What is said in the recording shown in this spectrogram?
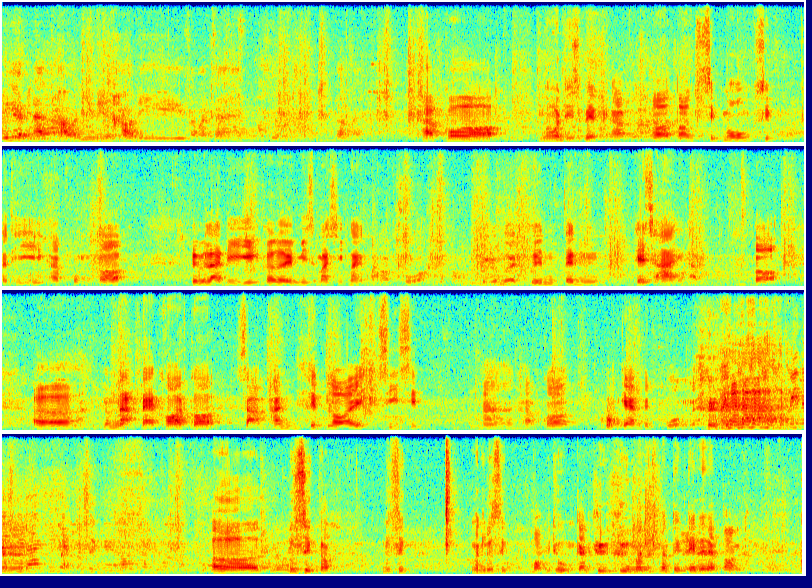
พี่เรียนพี่นัทข่าววันนี้มีข่าวดีจะมาแจ้งสื่อมวลชนเรื่องอะไรครับก็เมื่อวันที่ 11นะครับก็ตอน 10โมง10นาทีครับ ผมก็เป็นเวลาดีก็เลยมีสมาชิกใหม่ของครอบครัวถือกำเนิดขึ้นเป็นเพศชายครับ ก็เอ่อน้ำหนักแรกคลอดก็ 3,740อ่าครับก็แก้มเป็นพวงเลย วินาทีแรกที่เห็นรู้สึกไงบ้างคะ เออรู้สึกแบบรู้สึก มันรู้สึกบอกไม่ถูกเหมือนกัน คือคือมันมันตื่นเต้นตั้งแต่ตอน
